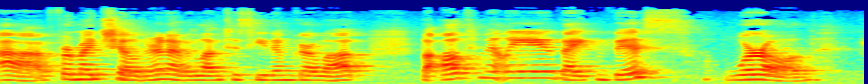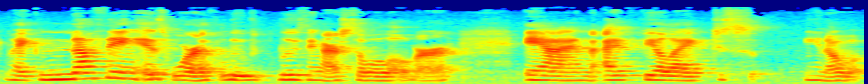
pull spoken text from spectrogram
uh, for my children. I would love to see them grow up. But ultimately, like this world, like nothing is worth lo losing our soul over. And I feel like just, you know,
